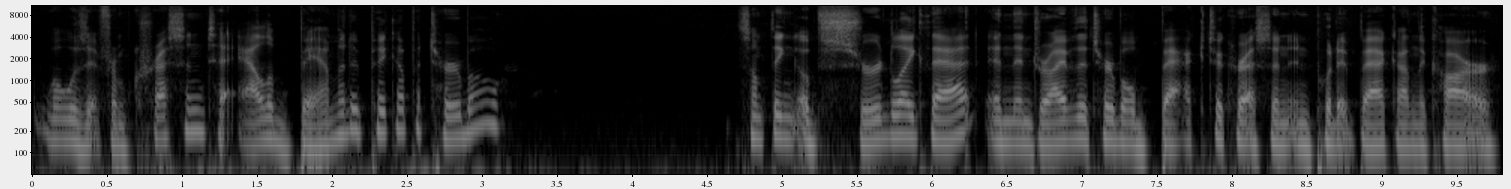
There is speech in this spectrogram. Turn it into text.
what was it from Crescent to Alabama to pick up a turbo? Something absurd like that, and then drive the turbo back to Crescent and put it back on the car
